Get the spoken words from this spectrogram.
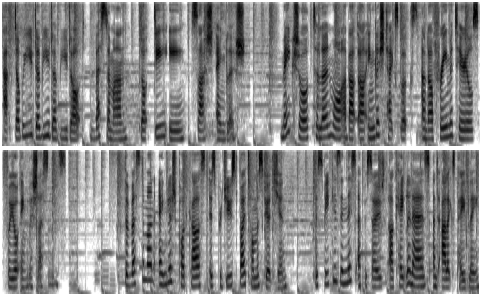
at www.westermann.de/english. Make sure to learn more about our English textbooks and our free materials for your English lessons. The Westermann English podcast is produced by Thomas Goodkin. The speakers in this episode are Caitlin Ayres and Alex Pavley.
